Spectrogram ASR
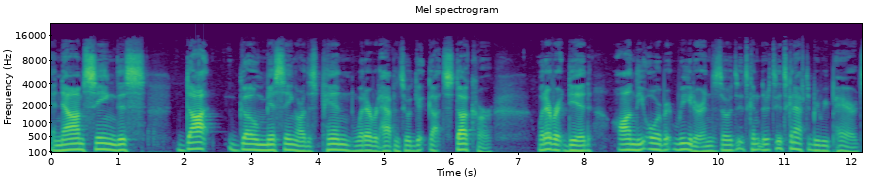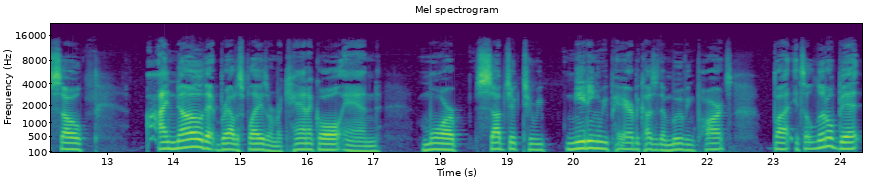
And now I'm seeing this dot go missing or this pin, whatever it happens to, it get, got stuck or whatever it did on the Orbit reader, and so it's, it's going it's to have to be repaired. So I know that Braille displays are mechanical and more subject to re- needing repair because of the moving parts, but it's a little bit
